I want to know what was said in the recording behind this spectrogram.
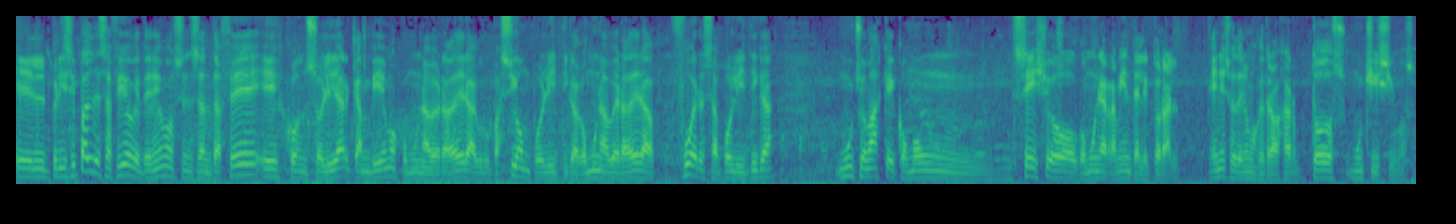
El principal desafío que tenemos en Santa Fe es consolidar Cambiemos como una verdadera agrupación política, como una verdadera fuerza política, mucho más que como un sello o como una herramienta electoral. En eso tenemos que trabajar todos muchísimos.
